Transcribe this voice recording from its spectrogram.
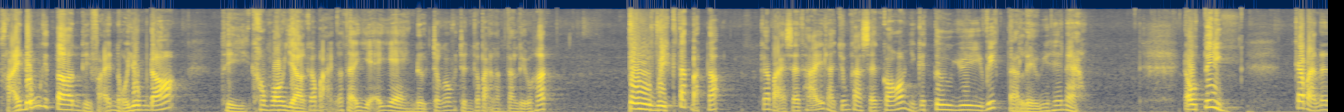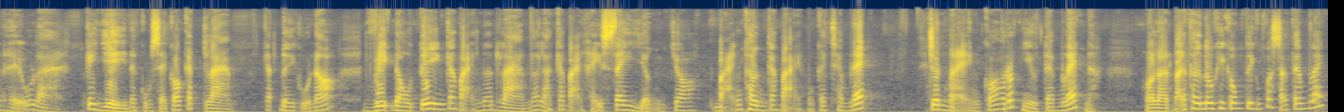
phải đúng cái tên thì phải nội dung đó thì không bao giờ các bạn có thể dễ dàng được trong quá trình các bạn làm tài liệu hết. Từ việc tách bạch đó các bạn sẽ thấy là chúng ta sẽ có những cái tư duy viết tài liệu như thế nào. Đầu tiên các bạn nên hiểu là cái gì nó cũng sẽ có cách làm, cách đi của nó. Việc đầu tiên các bạn nên làm đó là các bạn hãy xây dựng cho bản thân các bạn một cái template. Trên mạng có rất nhiều template nè, hoặc là bản thân đôi khi công ty cũng có sẵn template.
